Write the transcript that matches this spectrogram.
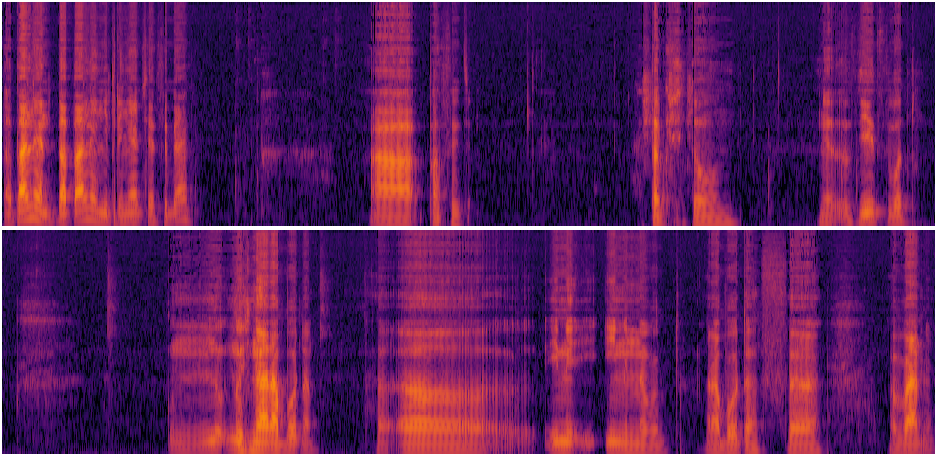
тотальное, тотальное непринятие себя, а, по сути. Так что здесь вот ну, нужна работа, э, именно вот работа с вами.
